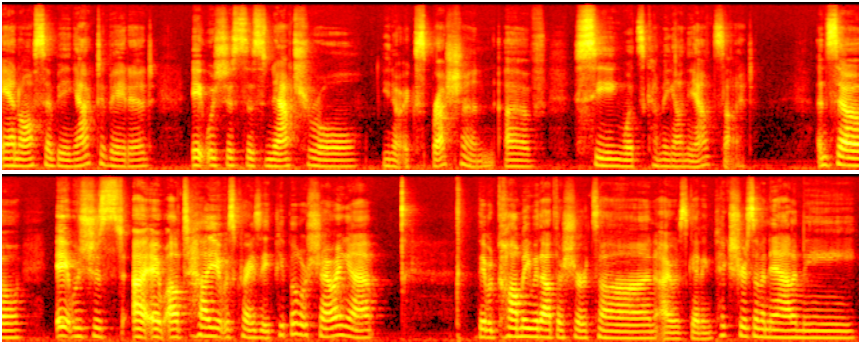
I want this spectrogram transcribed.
and also being activated, it was just this natural, you know, expression of seeing what's coming on the outside. And so it was just, uh, I, I'll tell you, it was crazy. People were showing up. They would call me without their shirts on. I was getting pictures of anatomy.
